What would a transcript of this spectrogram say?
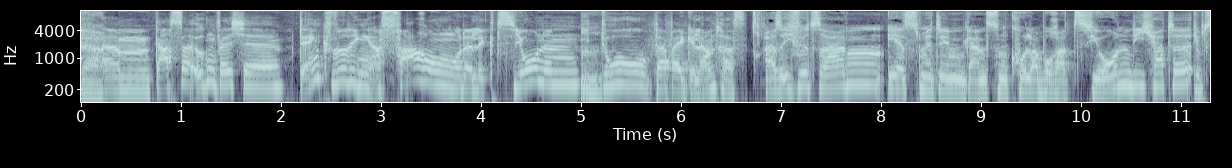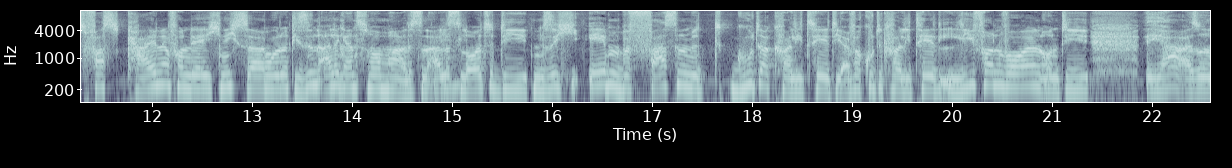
Ja. Ähm, Gab es da irgendwelche denkwürdigen Erfahrungen oder Lektionen, die mhm. du dabei gelernt hast? Also ich würde sagen, jetzt mit den ganzen Kollaborationen, die ich hatte, gibt es fast keine, von der ich nicht sagen würde, die sind alle ganz normal. Das sind alles mhm. Leute, die sich eben befassen mit guter Qualität Qualität, die einfach gute Qualität liefern wollen und die ja, also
